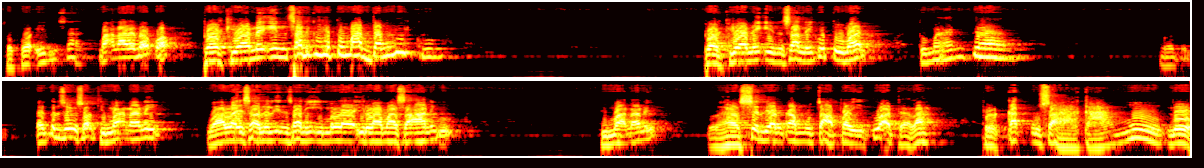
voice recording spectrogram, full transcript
Sapa insan? Maknane apa? Bagiane insan iku ya tumandang niku. Bagiane insan iku tuman tumandang. Ngoten. Enten sing sok dimaknani walai salil insani imla ilama sa'an iku dimaknani hasil yang kamu capai itu adalah berkat usaha kamu. Loh,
